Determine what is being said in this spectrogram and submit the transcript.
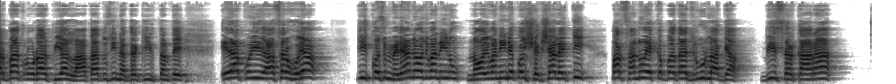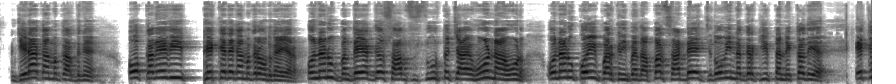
ਅਰਬਾਂ ਕਰੋੜਾਂ ਰੁਪਇਆ ਲਾਤਾ ਤੁਸੀਂ ਨਗਰ ਕੀਰਤਨ ਤੇ, ਇਹਦਾ ਕੋਈ ਅਸਰ ਹੋਇਆ? ਕੀ ਕੁਝ ਮਿਲਿਆ ਨੌਜਵਾਨੀ ਨੂੰ? ਨੌਜਵਾਨੀ ਨੇ ਕੋਈ ਸਿੱਖਿਆ ਲੈਤੀ? ਪਰ ਸਾਨੂੰ ਇੱਕ ਪਤਾ ਜ਼ਰੂਰ ਲੱਗ ਗਿਆ ਵੀ ਸਰਕਾਰਾਂ ਜਿਹੜਾ ਕੰਮ ਕਰਦੀਆਂ, ਉਹ ਕਦੇ ਵੀ ਠੇਕੇ ਤੇ ਕੰਮ ਕਰਾਉਂਦੀਆਂ ਯਾਰ। ਉਹਨਾਂ ਨੂੰ ਬੰਦੇ ਅੱਗੇ ਸਾਫ਼ ਸੂਰਤ ਚਾਹੇ ਹੋਣ ਨਾ ਹੋਣ ਉਹਨਾਂ ਨੂੰ ਕੋਈ ਫ਼ਰਕ ਨਹੀਂ ਪੈਂਦਾ। ਪਰ ਸਾਡੇ ਜਦੋਂ ਵੀ ਨਗਰ ਕੀਰਤਨ ਨਿਕਲਦੇ ਆ ਇੱਕ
